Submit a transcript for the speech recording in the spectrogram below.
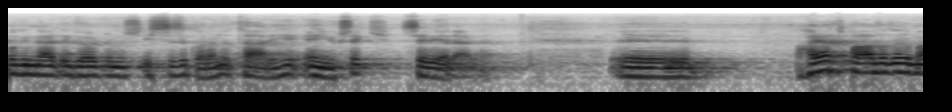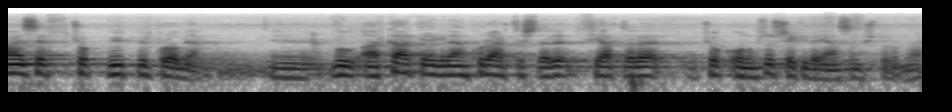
Bugünlerde gördüğümüz işsizlik oranı tarihi en yüksek seviyelerde. Ee, hayat pahalılığı maalesef çok büyük bir problem. Ee, bu arka arkaya gelen kur artışları fiyatlara çok olumsuz şekilde yansımış durumda.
